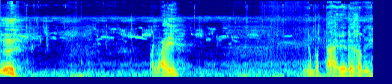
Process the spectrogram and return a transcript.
อื้อปลาไหลยังบ่ตายเลยด้อครับนี่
